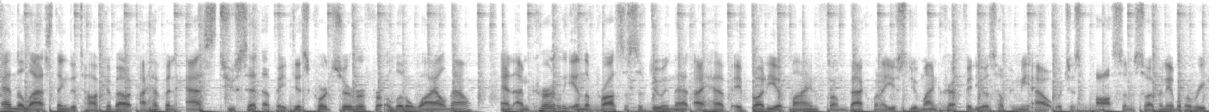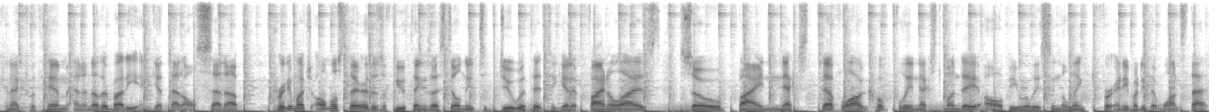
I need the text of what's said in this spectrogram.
And the last thing to talk about, I have been asked to set up a Discord server for a little while now, and I'm currently in the process of doing that. I have a buddy of mine from back when I used to do Minecraft videos helping me out, which is awesome. So I've been able to reconnect with him and another buddy and get that all set up. Pretty much almost there. There's a few things I still need to do with it to get it finalized. So by next devlog, hopefully next Monday, I'll be releasing the link for anybody that wants that.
